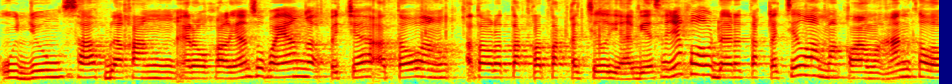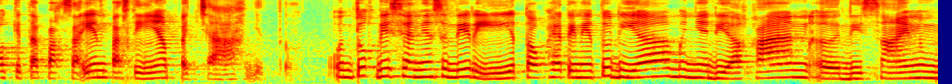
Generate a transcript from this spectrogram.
ujung shaft belakang arrow kalian supaya nggak pecah atau atau retak-retak kecil ya. Biasanya kalau udah retak kecil lama kelamaan kalau kita paksain pastinya pecah gitu. Untuk desainnya sendiri, top hat ini tuh dia menyediakan uh, desain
